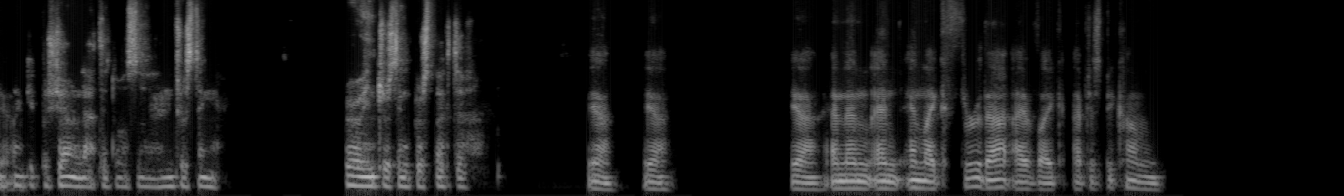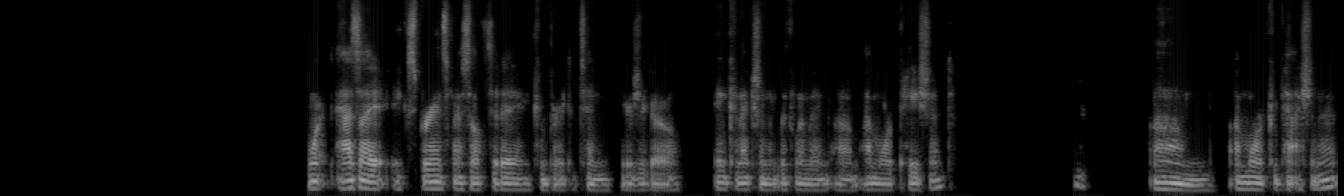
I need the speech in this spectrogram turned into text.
yeah. Thank you for sharing that. It was an interesting, very interesting perspective. Yeah, yeah, yeah. And then and and like through that, I've like I've just become as I experience myself today compared to 10 years ago in connection with women, um, I'm more patient. Um, I'm more compassionate.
